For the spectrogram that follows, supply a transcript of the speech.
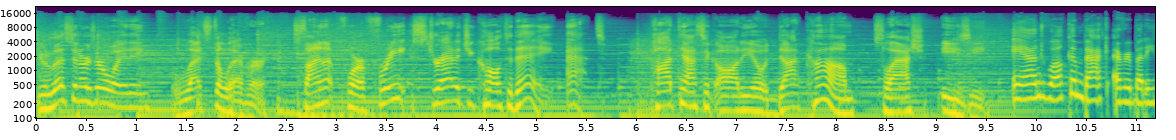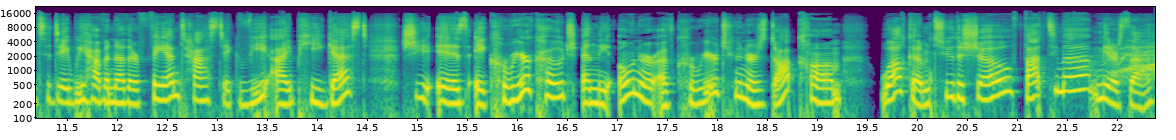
Your listeners are waiting. Let's deliver. Sign up for a free strategy call today at podtasticaudio.com slash easy. And welcome back, everybody. Today we have another fantastic VIP guest. She is a career coach and the owner of CareerTuners.com. Welcome to the show, Fatemah Mirza.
